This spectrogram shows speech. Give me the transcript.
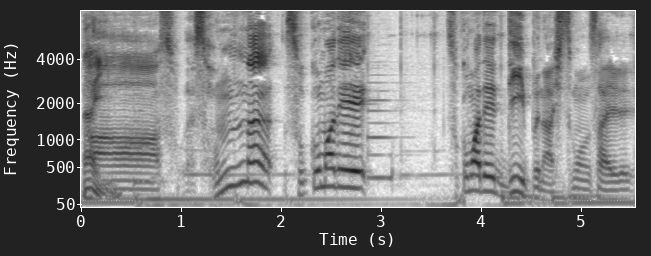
ないああ、そそんな、そこまで、そこまでディープな質問される、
